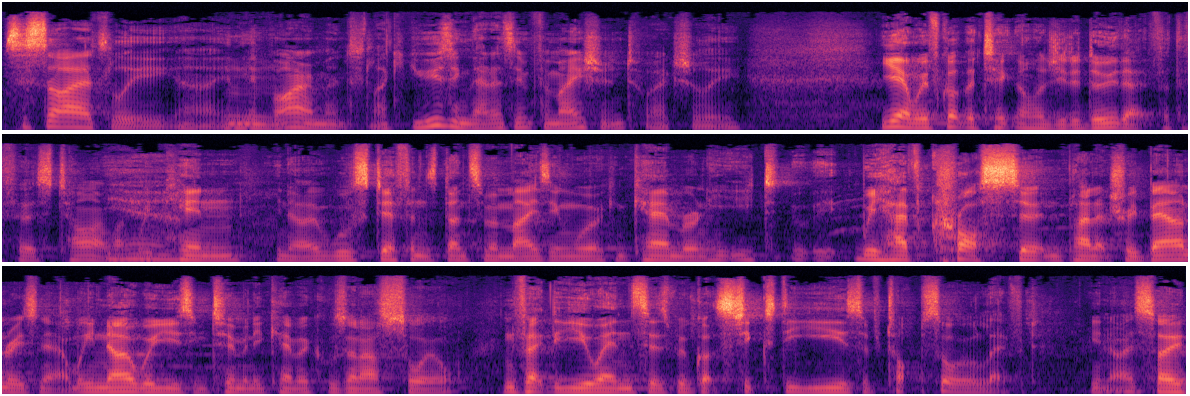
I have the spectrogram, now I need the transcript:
societally, uh, in mm. the environment. Like using that as information to actually yeah, we've got the technology to do that for the first time. Like yeah. we can, you know, Will Steffen's done some amazing work in Canberra, and he, we have crossed certain planetary boundaries now. We know we're using too many chemicals on our soil. In fact, the UN says we've got 60 years of topsoil left. You know, so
